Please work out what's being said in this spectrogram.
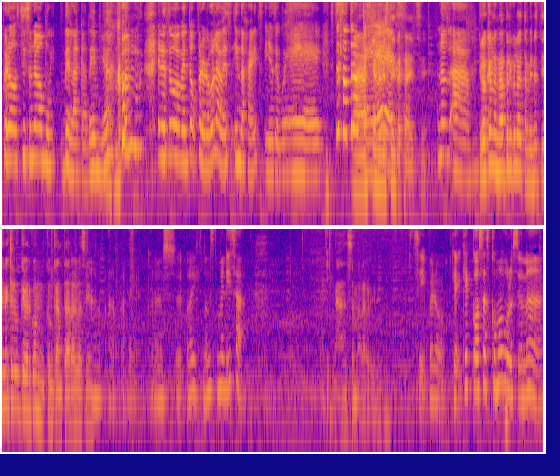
pero sí sonaba muy de la academia con, en ese momento, pero luego la ves in the Heights y es de, güey, este es otro Ah, es que no he visto In pex". the Heights, sí. No, ah, Creo que en la nueva película también tiene algo que ver con, con cantar, algo así. a, a- a ver, ay, ¿dónde está Melissa? Aquí. Ah, esa maravilla. Sí, pero ¿qué, qué cosas, cómo evoluciona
